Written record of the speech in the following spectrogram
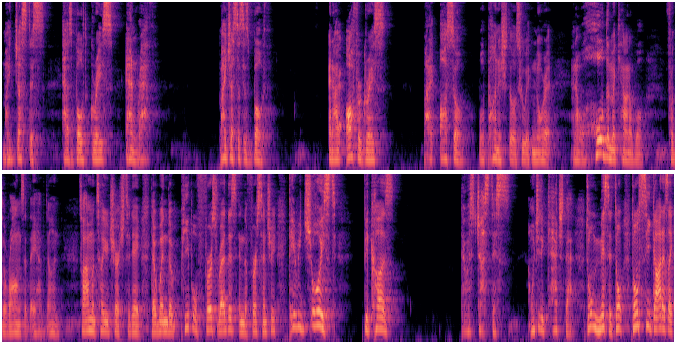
My justice has both grace and wrath. My justice is both. And I offer grace, but I also will punish those who ignore it, and I will hold them accountable for the wrongs that they have done. So I'm going to tell you, church, today that when the people first read this in the first century, they rejoiced because there was justice. I want you to catch that. Don't miss it. Don't, don't see God as like,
